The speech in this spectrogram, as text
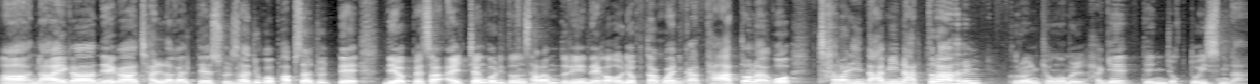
아, 나이가 내가 잘 나갈 때 술 사주고 밥 사줄 때 내 옆에서 알짱거리던 사람들이 내가 어렵다고 하니까 다 떠나고 차라리 남이 낫더라 하는 그런 경험을 하게 된 적도 있습니다.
